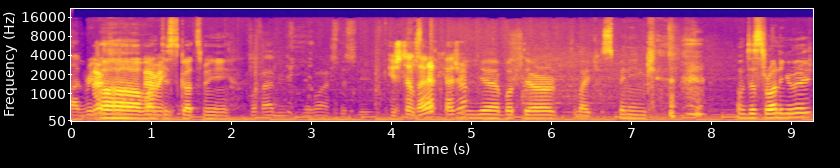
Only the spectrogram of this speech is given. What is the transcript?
Oh, Montis got me. You still there, Kaijo? Yeah, but they're like spinning. I'm just running away.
